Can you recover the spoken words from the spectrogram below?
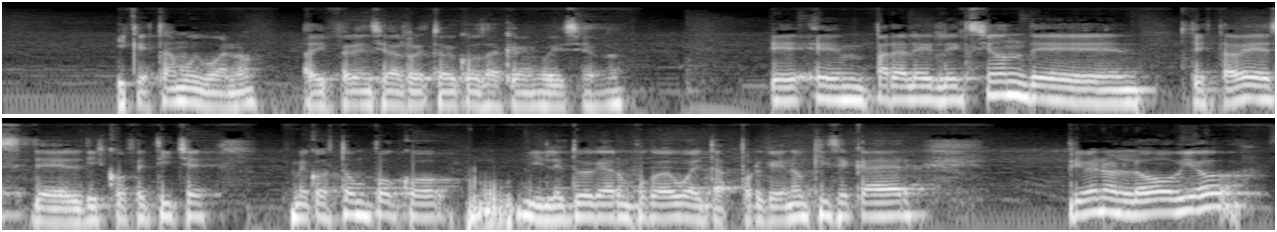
Y que está muy bueno, a diferencia del resto de cosas que vengo diciendo. Eh, para la elección de, esta vez del disco fetiche me costó un poco y le tuve que dar un poco de vuelta porque no quise caer primero en lo obvio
